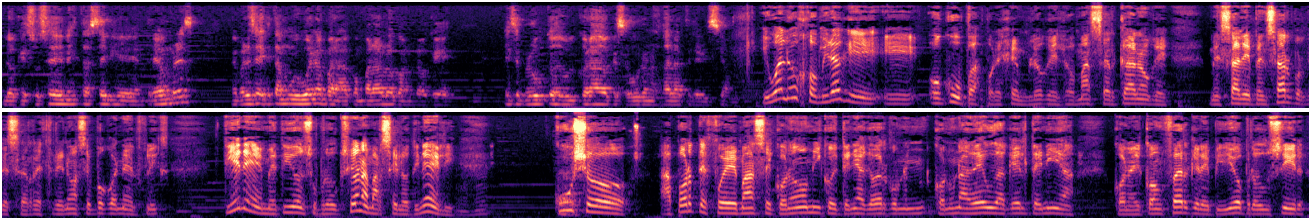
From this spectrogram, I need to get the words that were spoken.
lo que sucede en esta serie entre hombres, me parece que está muy bueno para compararlo con lo que ese producto edulcorado que seguro nos da la televisión. Igual, ojo, mirá que eh, Ocupas, por ejemplo, que es lo más cercano que me sale pensar porque se reestrenó hace poco en Netflix, tiene metido en su producción a Marcelo Tinelli, cuyo aporte fue más económico y tenía que ver con, con, una deuda que él tenía con el Confer que le pidió producir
